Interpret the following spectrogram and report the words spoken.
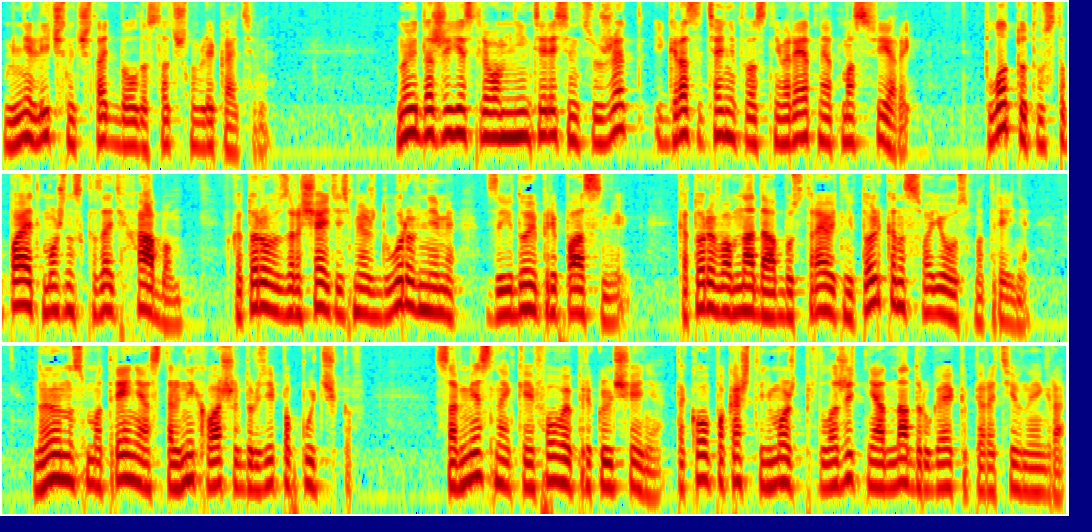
мне лично читать было достаточно увлекательно. Ну и даже если вам не интересен сюжет, игра затянет вас невероятной атмосферой. Плот тут выступает, можно сказать, хабом, в который вы возвращаетесь между уровнями за едой и припасами, которые вам надо обустраивать не только на свое усмотрение, но и на усмотрение остальных ваших друзей-попутчиков – Совместное кайфовое приключение. Такого пока что не может предложить ни одна другая кооперативная игра.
